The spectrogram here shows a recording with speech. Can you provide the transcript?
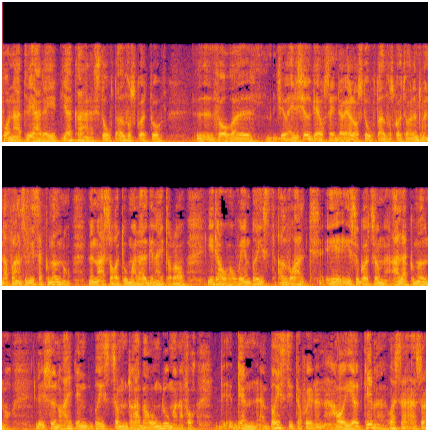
Från att vi hade ett jäkla stort överskott på eh, för eh, är det 20 år sedan eller stort överskott var det inte men det fanns vissa kommuner med massor av tomma lägenheter då. idag har vi en brist överallt i, i så gott som alla kommuner i synnerhet en brist som drabbar ungdomarna för den bristsituationen har hjälpt till med också alltså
